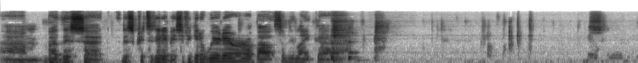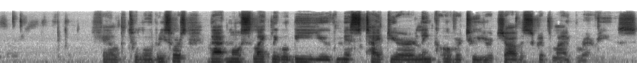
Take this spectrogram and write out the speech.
Um, but this uh, this creates a database. If you get a weird error about something like uh, Failed to load resource. that most likely will be you've mistyped your link over to your JavaScript libraries.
